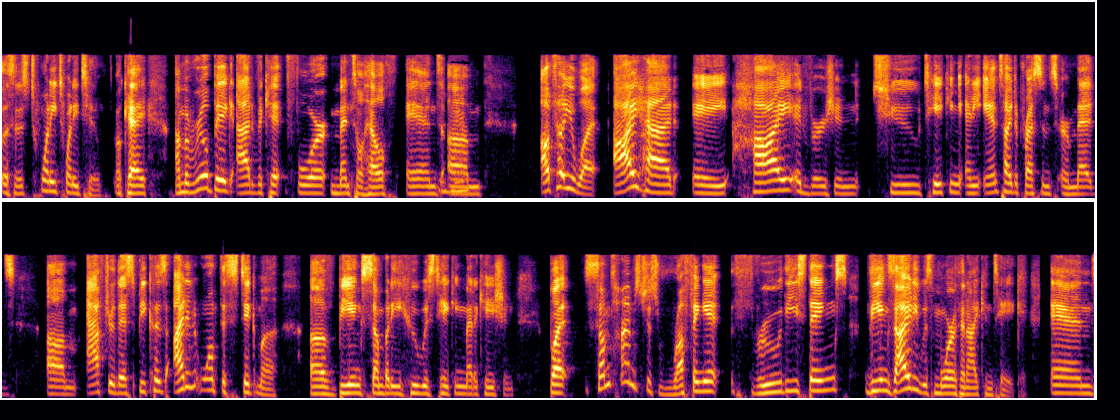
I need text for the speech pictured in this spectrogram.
listen, it's 2022, okay? I'm a real big advocate for mental health and Mhm. um I'll tell you what, I had a high aversion to taking any antidepressants or meds um after this because I didn't want the stigma of being somebody who was taking medication but sometimes just roughing it through these things, the anxiety was more than I can take. And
